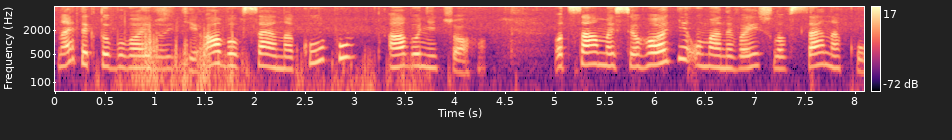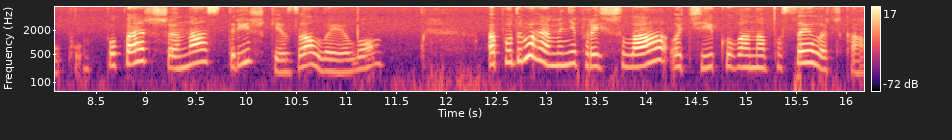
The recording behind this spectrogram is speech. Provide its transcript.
Знаєте, як то буває в житті? Або все на купу, або нічого. От саме сьогодні у мене вийшло все на купу. По-перше, нас трішки залило. А по-друге, мені прийшла очікувана посилочка.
